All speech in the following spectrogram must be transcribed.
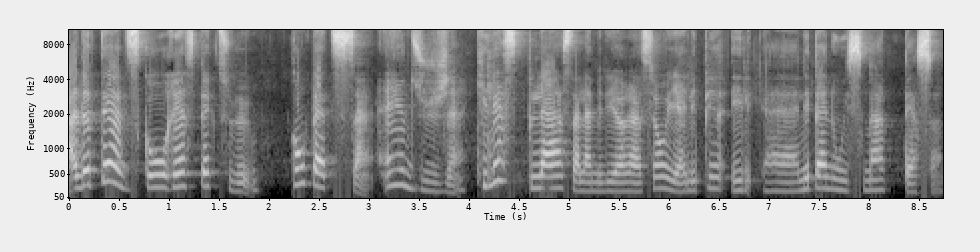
Adopter un discours respectueux, compatissant, indulgent, qui laisse place à l'amélioration et à l'épanouissement personnel.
